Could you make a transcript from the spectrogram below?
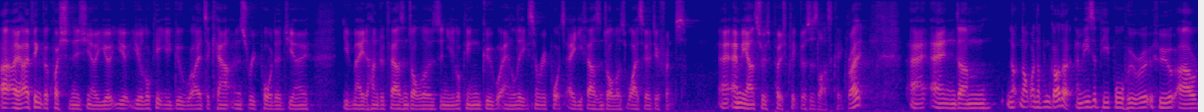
I, I think the question is, you know, you're, you're looking at your Google Ads account and it's reported, you know, you've made $100,000 and you're looking at Google Analytics and reports $80,000. Why is there a difference? And the answer is post click versus last click, right? And um, not, not one of them got it. And these are people who, who are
